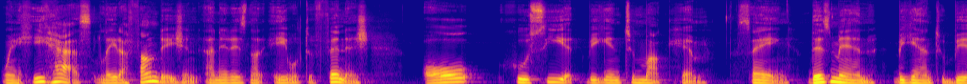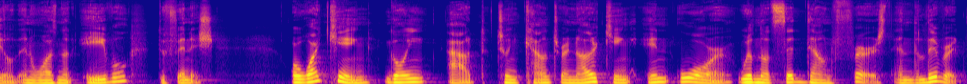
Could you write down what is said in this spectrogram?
when he has laid a foundation and it is not able to finish, all who see it begin to mock him, saying, This man began to build and was not able to finish. Or what king going out to encounter another king in war will not sit down first and deliver it,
